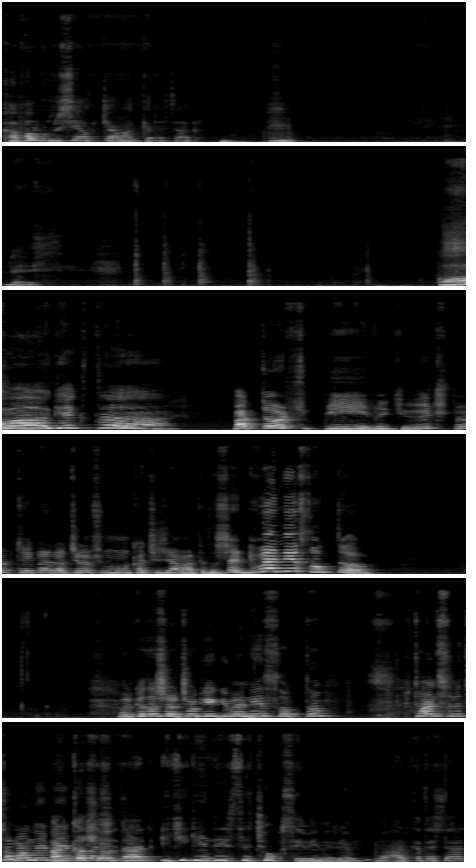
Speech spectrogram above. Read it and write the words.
Kafa vuruşu yapacağım arkadaşlar. Beş. Aa geçti. Bak 4 1 2 3 4 tekrar açıyorum şimdi bunu kaçacağım arkadaşlar. Güvenliğe soktum. Arkadaşlar çok iyi güvenliğe soktum. Bir tanesini tamamlayabilmeyi başardım. Arkadaşlar iki gelirse çok sevinirim. Ve Arkadaşlar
